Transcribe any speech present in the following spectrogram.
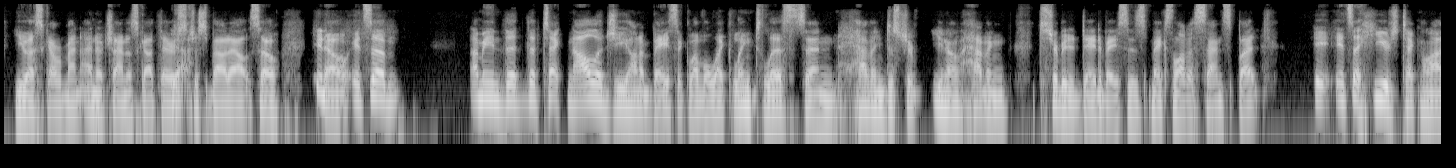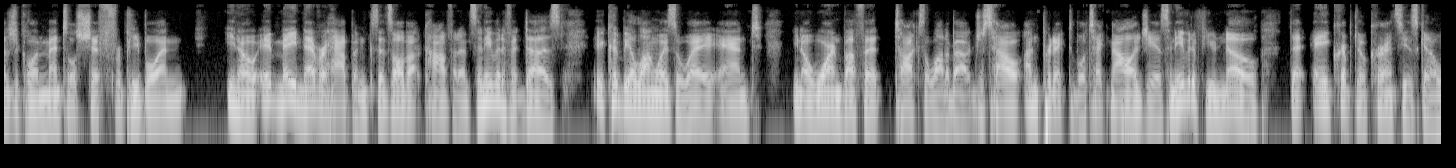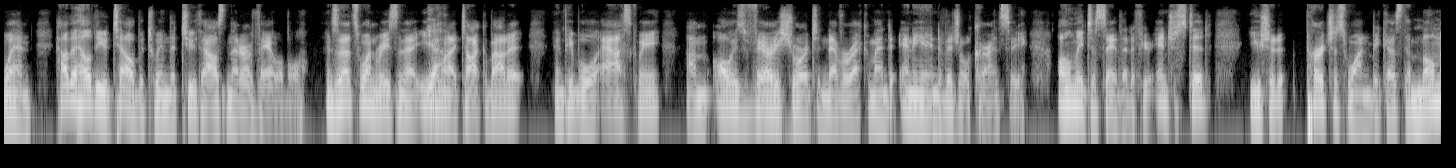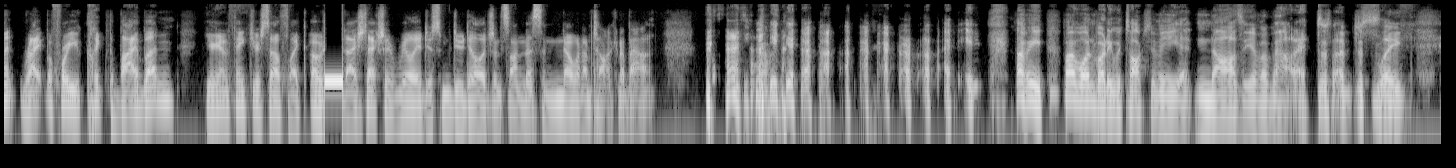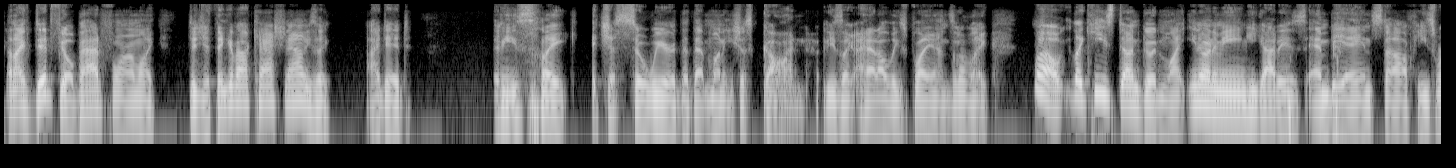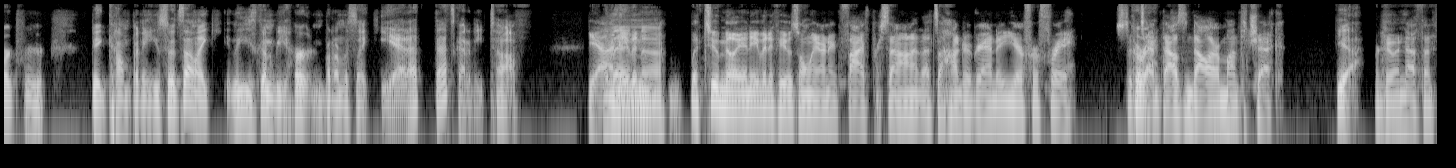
U.S. government. I know China's got theirs Yeah. just about out. So you know, it's a I mean the the technology on a basic level, like linked lists and having distrib- you know having distributed databases, makes a lot of sense. But it, it's a huge technological and mental shift for people, and you know it may never happen because it's all about confidence. And even if it does, it could be a long ways away. And you know Warren Buffett talks a lot about just how unpredictable technology is. And even if you know that a cryptocurrency is going to win, how the hell do you tell between the two thousand that are available? And so that's one reason that even Yeah. when I talk about it and people will ask me, I'm always very sure to never recommend any individual currency, only to say that if you're interested, you should purchase one because the moment right before you click the buy button, you're going to think to yourself, like, oh, shit, I should actually really do some due diligence on this and know what I'm talking about. yeah. Right. I mean, my one buddy would talk to me at nauseum about it. I'm just mm-hmm. like, and I did feel bad for him. Like, did you think about cashing out? He's like, I did. And he's like, it's just so weird that that money's just gone. And he's like, I had all these plans. And I'm like, well, like he's done good in like, you know what I mean? He got his MBA and stuff. He's worked for big companies. So it's not like he's going to be hurting, but I'm just like, yeah, that, that's got to be tough. Yeah. And And, then, even uh, with 2 million, even if he was only earning 5% on it, that's a hundred grand a year for free. Just a Correct. $10,000 a month check. Yeah. We're doing nothing.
